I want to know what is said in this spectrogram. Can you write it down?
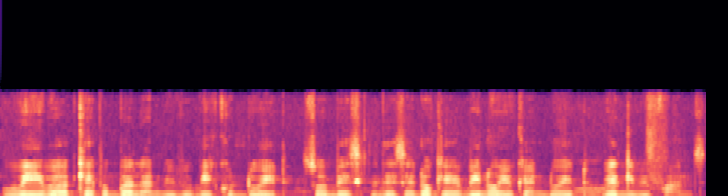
we were capable and we, we could do it. So basically they said, okay, we know you can do it, we'll give you funds.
